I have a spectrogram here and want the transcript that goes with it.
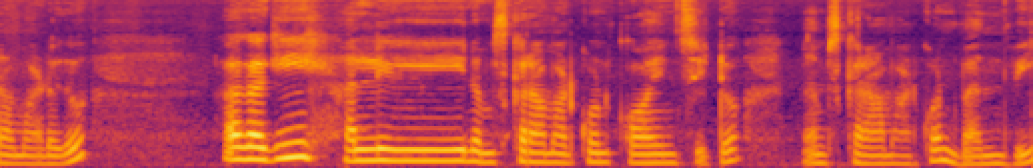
ನಾವು ಮಾಡೋದು. ಹಾಗಾಗಿ ಅಲ್ಲಿ ನಮಸ್ಕಾರ ಮಾಡ್ಕೊಂಡು ಕಾಯಿನ್ಸ್ ಇಟ್ಟು ನಮಸ್ಕಾರ ಮಾಡ್ಕೊಂಡು ಬಂದ್ವಿ.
